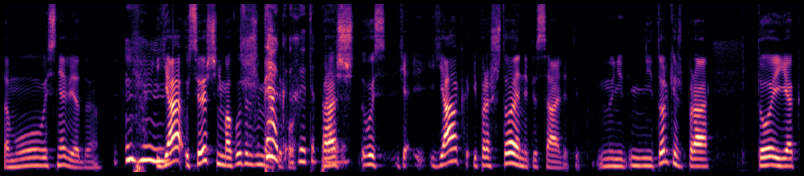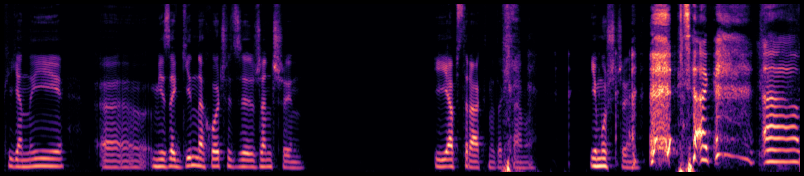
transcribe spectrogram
Таму вось не ведаю. Я ўсё яшчэ не магу зразумець так тыпу, гэта пра ш- вось я- як і пра што я напісалі тып ну не, не толькі ж пра тое як яны э, мезагінна хочуць жанчын. І абстрактна таксама. І мужчын. Так а,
